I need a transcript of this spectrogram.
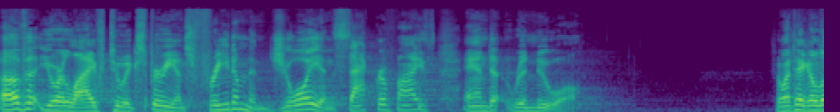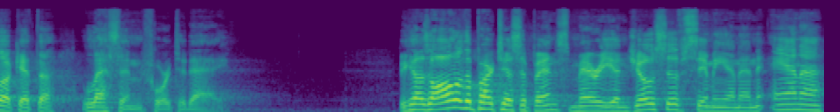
of your life to experience freedom and joy and sacrifice and renewal. So I want to take a look at the lesson for today. Because all of the participants, Mary and Joseph, Simeon and Anna,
